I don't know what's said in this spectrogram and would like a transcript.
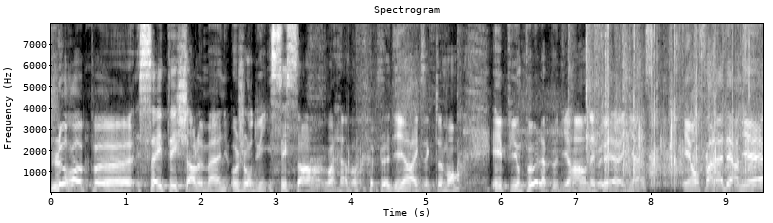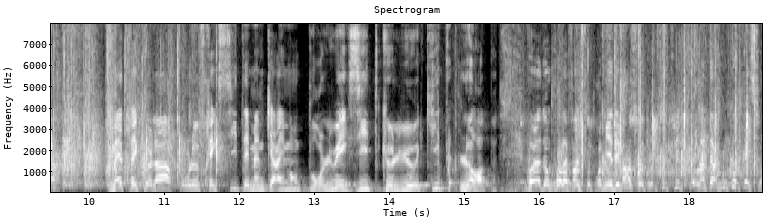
L'Europe, euh, ça a été Charlemagne. Aujourd'hui, c'est ça. Voilà, on peut applaudir, exactement. Et puis, on peut l'applaudir, hein, en effet, euh, Ignace. Et enfin, la dernière. Maître Écolard pour le Frexit et même carrément pour l'UEXIT, que l'UE quitte l'Europe. Voilà donc pour la fin de ce premier débat. On se retrouve tout de suite pour l'interview confession.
